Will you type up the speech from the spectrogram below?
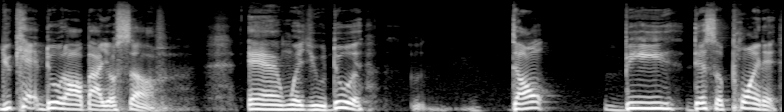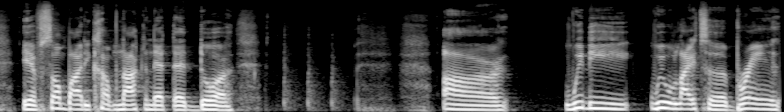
you can't do it all by yourself. And when you do it, don't be disappointed if somebody come knocking at that door. Uh, we need we would like to bring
